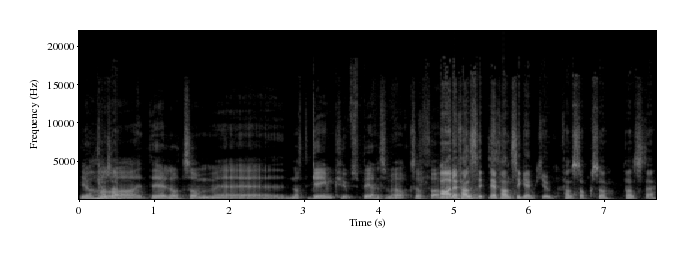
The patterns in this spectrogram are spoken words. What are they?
Jaha, det låter som eh, något GameCube-spel som jag också för Ja, det fanns, det fanns i GameCube. Fanns också. Fanns det.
